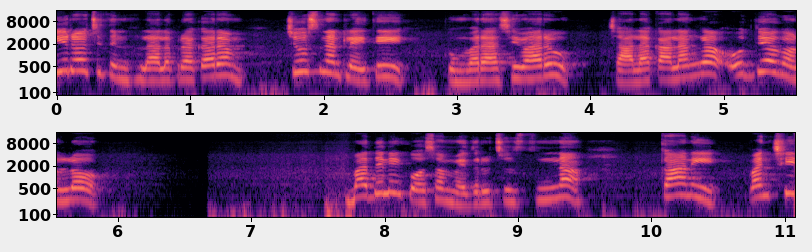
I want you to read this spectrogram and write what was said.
ఈరోజు దినఫలాల ప్రకారం చూసినట్లయితే కుంభరాశి వారు చాలా కాలంగా ఉద్యోగంలో బదిలీ కోసం ఎదురు చూస్తున్న కానీ మంచి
